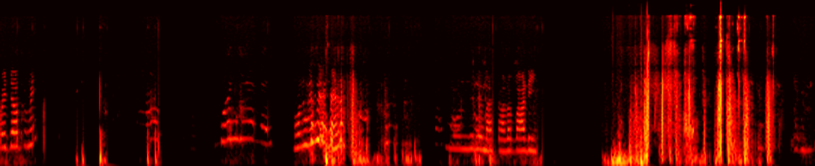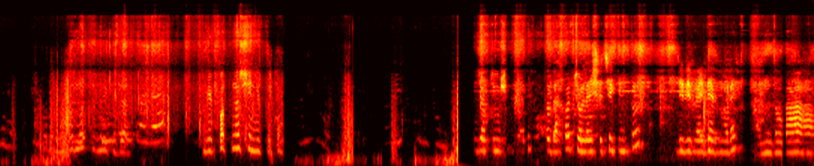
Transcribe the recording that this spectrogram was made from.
কই যাও তুমি? মন্দিরে মন্দিরে না, কারও বাড়ি। বিপত্নশিনী পূজা। পূজা, টিউশন তো দেখো, চলে এসেছে কিন্তু দিদি ভাইদের ঘরে। অন্ধকার।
